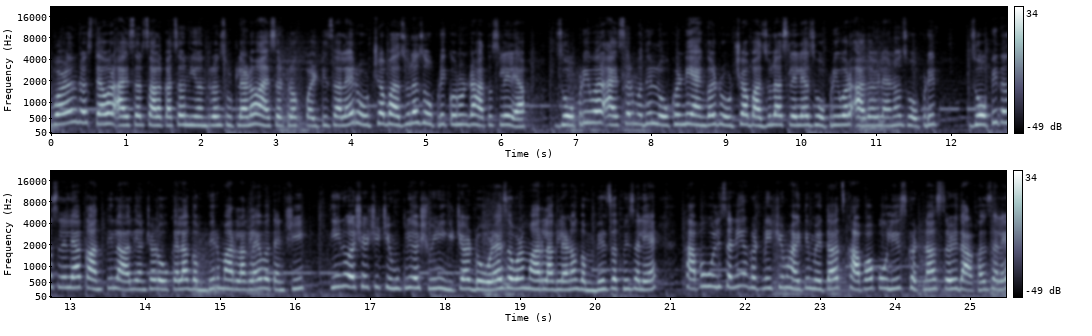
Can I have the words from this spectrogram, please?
वळण रस्त्यावर आयसर चालकाचं नियंत्रण सुटल्यानं आयसर ट्रक पलटी झालाय. रोडच्या बाजूला झोपडी करून राहत असलेल्या झोपडीवर आयसरमधील लोखंडी अँगल रोडच्या बाजूला असलेल्या झोपडीवर आदळल्यानं झोपडीत झोपीत असलेल्या कांतीलाल यांच्या डोक्याला गंभीर मार लागलाय व त्यांची तीन वर्षाची चिमुकली अश्विनी हिच्या डोळ्याजवळ मार लागल्यानं गंभीर जखमी झाली आहे. खापा पोलिसांनी या घटनेची माहिती मिळताच खापा पोलीस घटनास्थळी दाखल झाले.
